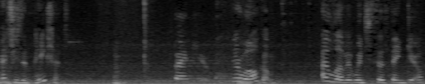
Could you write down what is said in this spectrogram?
And she's impatient. Thank you. You're welcome. I love it when she says thank you.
